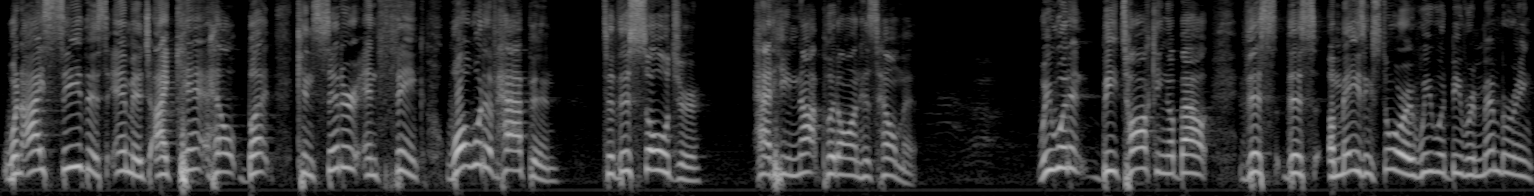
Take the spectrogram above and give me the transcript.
when I see this image, I can't help but consider and think what would have happened to this soldier had he not put on his helmet. We wouldn't be talking about this, this amazing story. We would be remembering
